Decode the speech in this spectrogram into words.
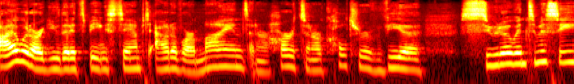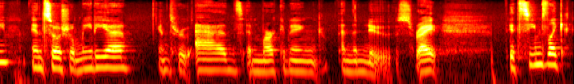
I would argue that it's being stamped out of our minds and our hearts and our culture via pseudo intimacy in social media and through ads and marketing and the news, right? It seems like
